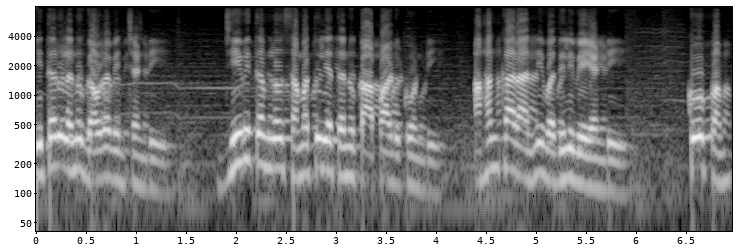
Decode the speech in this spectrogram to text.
ఇతరులను గౌరవించండి. జీవితంలో సమతుల్యతను కాపాడుకోండి. అహంకారాన్ని వదిలివేయండి. కోపం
